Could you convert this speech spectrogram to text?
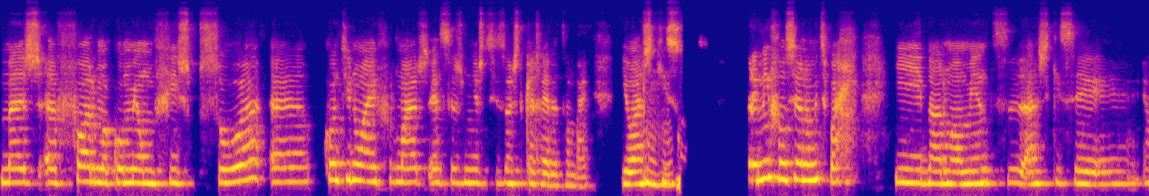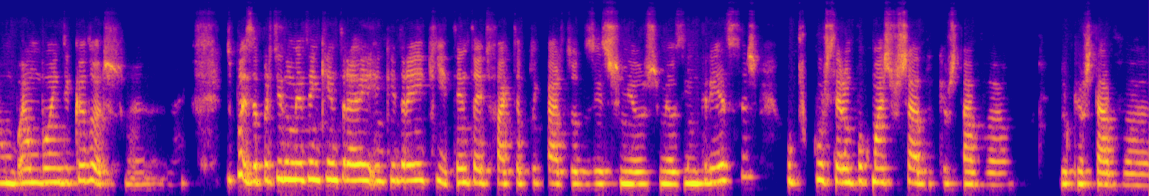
mas a forma como eu me fiz pessoa uh, continua a informar essas minhas decisões de carreira também. Eu acho uhum. que isso para mim funciona muito bem e normalmente acho que isso é, é, um, é um bom indicador. É? Depois, a partir do momento em que, entrei, em que entrei aqui, tentei de facto aplicar todos esses meus, meus interesses. O percurso era um pouco mais fechado do que eu estava do que eu estava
